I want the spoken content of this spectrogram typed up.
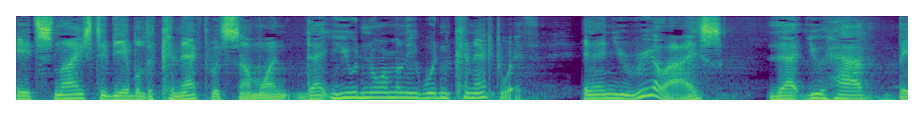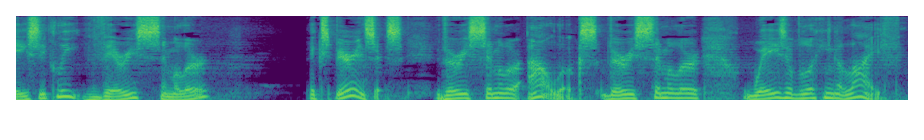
it's nice to be able to connect with someone that you normally wouldn't connect with. And then you realize that you have basically very similar experiences, very similar outlooks, very similar ways of looking at life.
